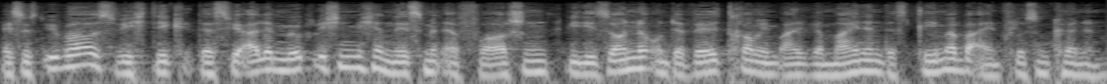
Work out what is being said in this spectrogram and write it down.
Es ist überaus wichtig, dass wir alle möglichen Mechanismen erforschen, wie die Sonne und der Weltraum im Allgemeinen das Klima beeinflussen können.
